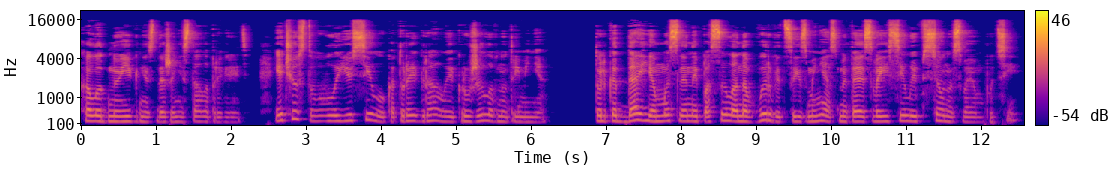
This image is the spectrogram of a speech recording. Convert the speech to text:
Холодную Игнис даже не стала проверять. Я чувствовала ее силу, которая играла и кружила внутри меня. Только дай я мысленный посыл, она вырвется из меня, сметая своей силой все на своем пути.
